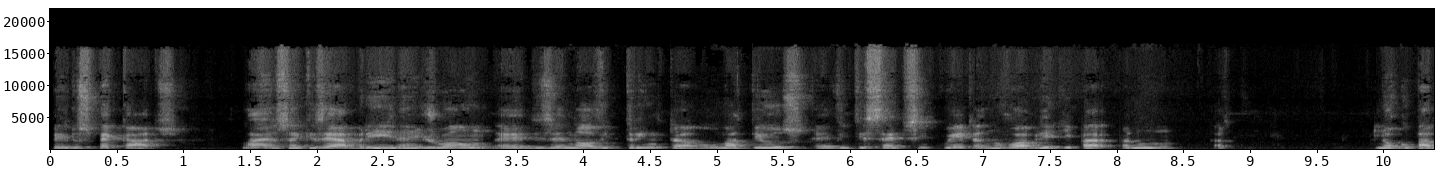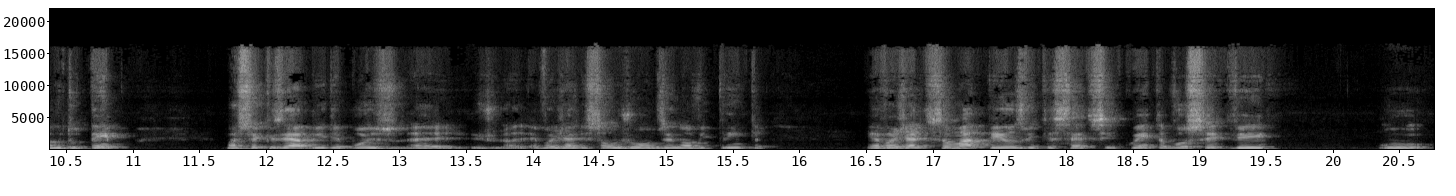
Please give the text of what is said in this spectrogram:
pelos pecados. Lá, se você quiser abrir, né, João é, 19, 30 ou Mateus é, 27, 50, eu não vou abrir aqui para não, não ocupar muito tempo, mas se você quiser abrir depois é, Evangelho de São João 19, 30, Evangelho de São Mateus 27, 50, você vê o,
